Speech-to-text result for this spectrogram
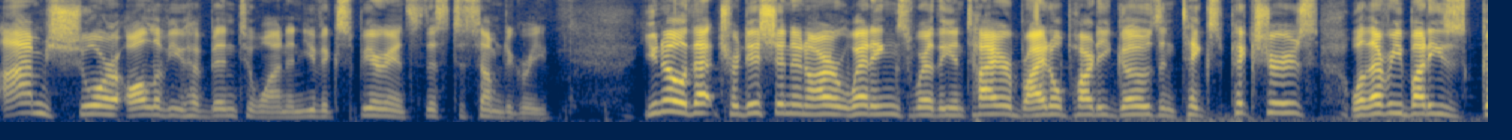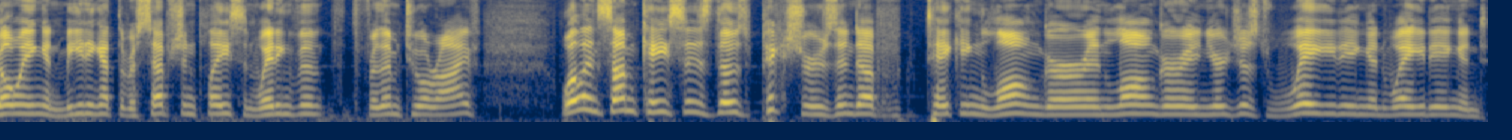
I'm sure all of you have been to one and you've experienced this to some degree. You know that tradition in our weddings where the entire bridal party goes and takes pictures while everybody's going and meeting at the reception place and waiting for them to arrive? Well, in some cases, those pictures end up taking longer and longer, and you're just waiting and waiting, and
